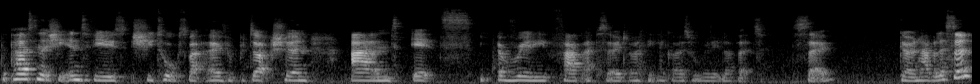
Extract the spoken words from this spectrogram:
The person that she interviews, she talks about overproduction and it's a really fab episode and I think you guys will really love it. So go and have a listen.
